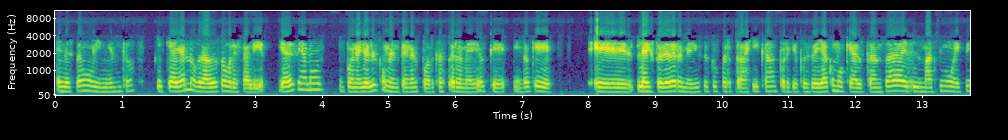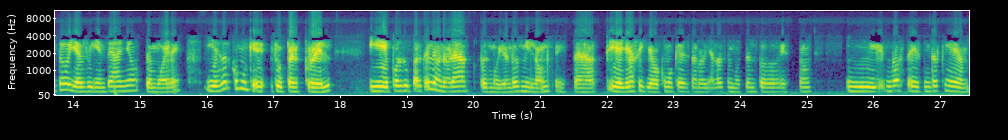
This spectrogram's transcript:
en este movimiento y que hayan logrado sobresalir. Ya decíamos, bueno, yo les comenté en el podcast de Remedios que siento que eh, la historia de Remedios es súper trágica porque pues ella como que alcanza el máximo éxito y al siguiente año se muere. Y eso es como que súper cruel. Y por su parte Leonora pues murió en 2011 o sea, y ella siguió como que desarrollándose mucho en todo esto. Y no sé, siento que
